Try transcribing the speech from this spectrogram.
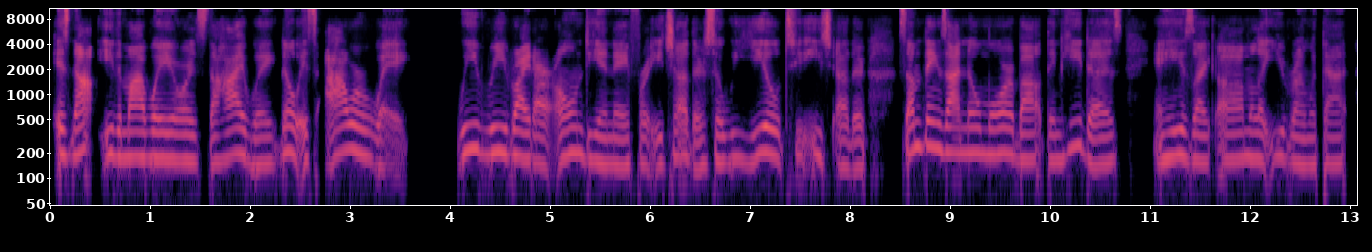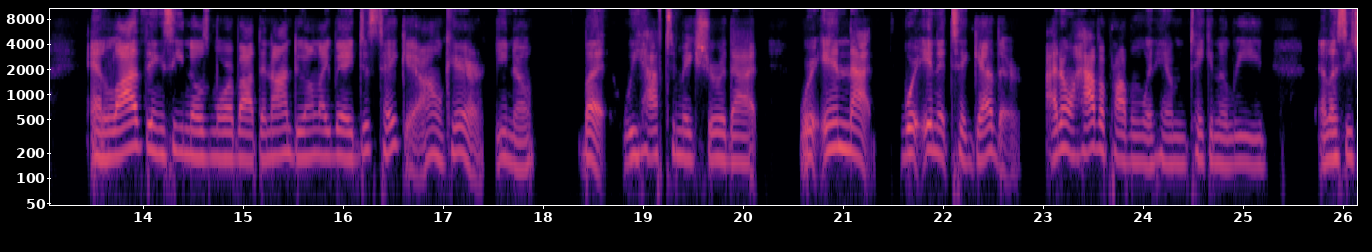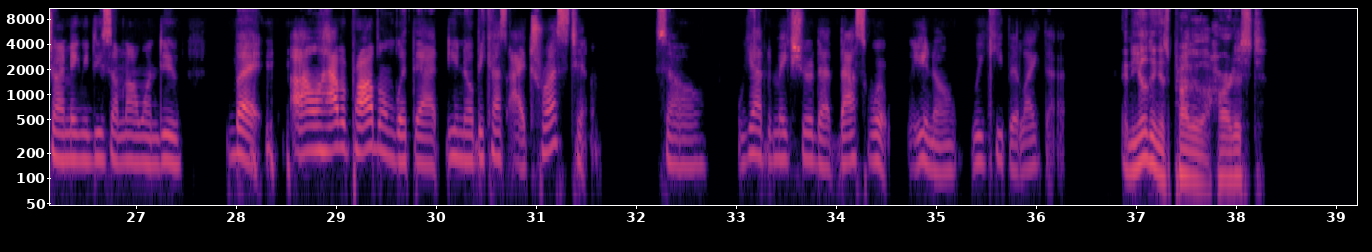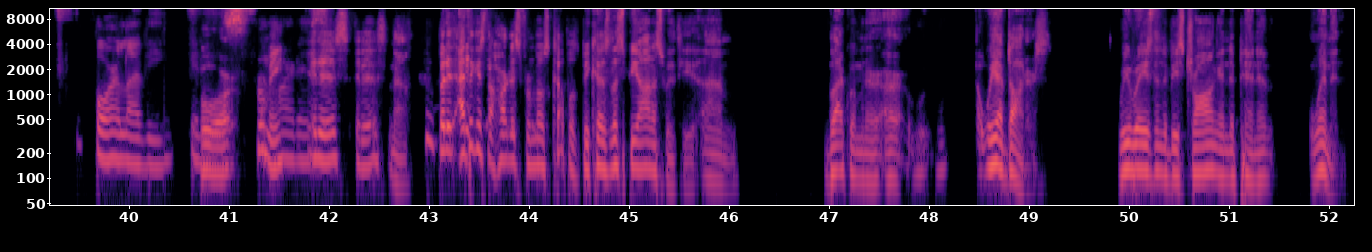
it's not either my way or it's the highway. No, it's our way. We rewrite our own DNA for each other. So we yield to each other. Some things I know more about than he does. And he's like, oh, I'm going to let you run with that. And a lot of things he knows more about than I do. I'm like, babe, just take it. I don't care, you know. But we have to make sure that we're in that, we're in it together. I don't have a problem with him taking the lead unless he's trying to make me do something I want to do. But I don't have a problem with that, you know, because I trust him. So we have to make sure that that's what, you know, we keep it like that. and yielding is probably the hardest For Lovey. it for is for me. hardest. It is. It is. No, but it, I think it's the hardest for most couples because let's be honest with you, um, black women are, are we have daughters. We raise them to be strong, independent women.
